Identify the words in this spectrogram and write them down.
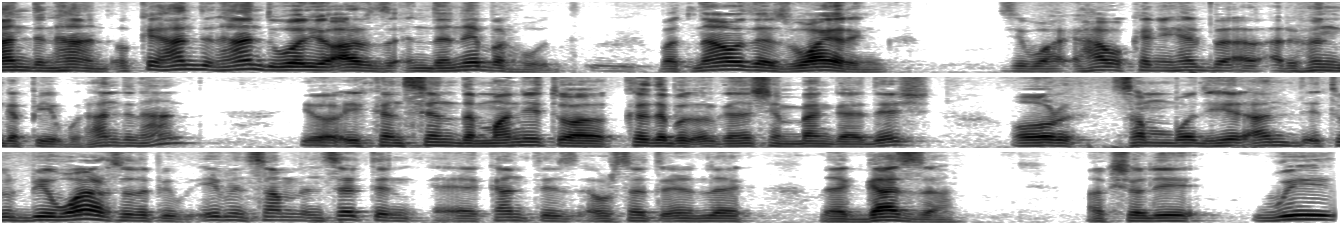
hand in hand, okay, hand in hand where you are in the neighborhood, but now there's wiring See, why, how can you help Rohingya people? Hand in hand? You, you can send the money to a credible organization in Bangladesh or somebody here, and it will be wired to the people. Even some in certain uh, countries or certain like, like Gaza, actually, we,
